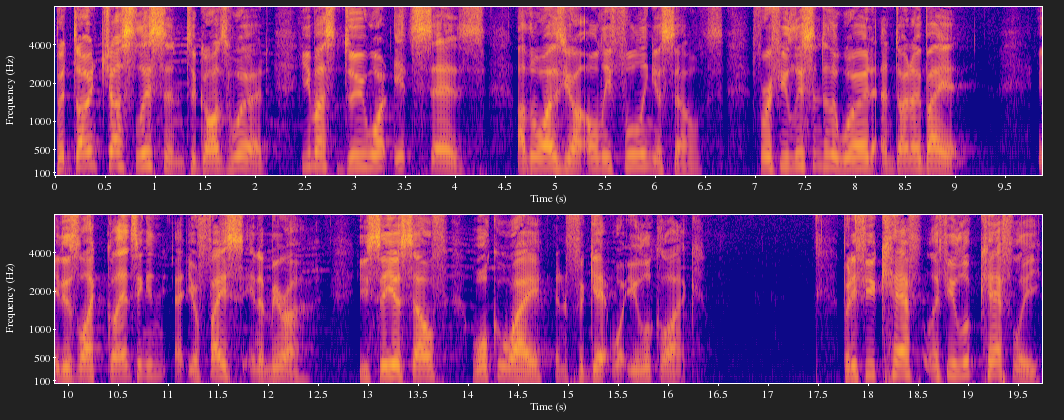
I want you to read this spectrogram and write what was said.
But don't just listen to God's word. You must do what it says. Otherwise, you are only fooling yourselves. For if you listen to the word and don't obey it, it is like glancing in, at your face in a mirror. You see yourself, walk away, and forget what you look like. But if you, caref- if you look carefully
